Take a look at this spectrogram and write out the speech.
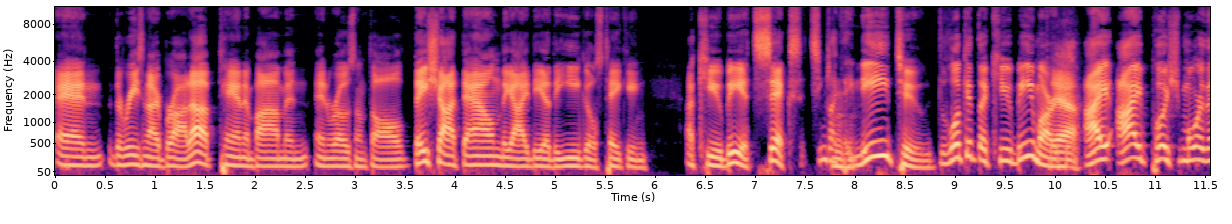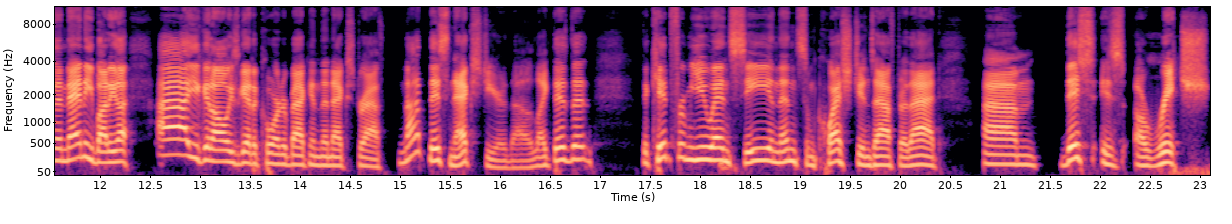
and the reason I brought up Tannenbaum and and Rosenthal, they shot down the idea of the Eagles taking a QB at six. It seems like mm-hmm. they need to look at the QB market. Yeah. I I push more than anybody. Like ah, you can always get a quarterback in the next draft. Not this next year though. Like there's the the kid from UNC, and then some questions after that. Um, this is a rich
